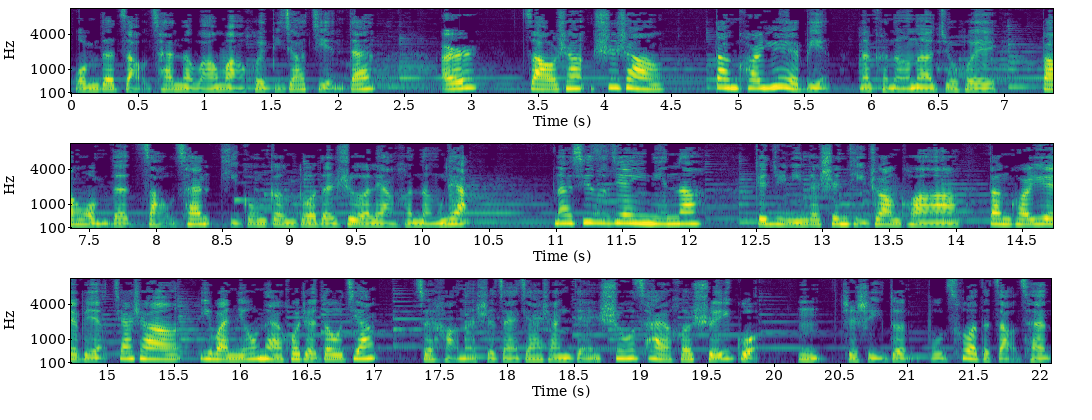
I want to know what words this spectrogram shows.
我们的早餐呢往往会比较简单，而早上吃上半块月饼，那可能呢就会帮我们的早餐提供更多的热量和能量。那西子建议您呢？根据您的身体状况啊，半块月饼加上一碗牛奶或者豆浆，最好呢是再加上一点蔬菜和水果。嗯，这是一顿不错的早餐。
